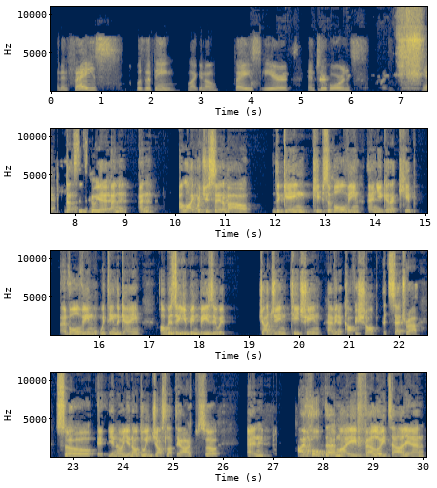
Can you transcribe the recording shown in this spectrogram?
and then face was the thing. Like you know, face, ear, and two horns. Yeah, that's cool. Yeah, and and I like what you said about the game keeps evolving and you gotta keep evolving within the game. Obviously, you've been busy with judging, teaching, having a coffee shop, etc. So you know you're not doing just latte art. So, and I hope that my fellow Italian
